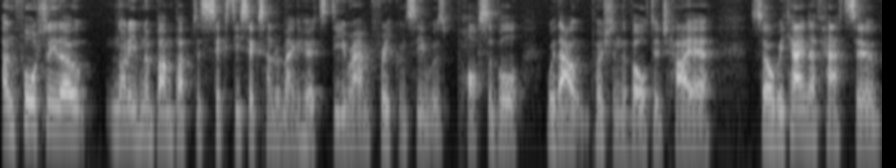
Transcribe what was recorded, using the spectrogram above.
Unfortunately though, not even a bump up to 6600 MHz DRAM frequency was possible without pushing the voltage higher, so we kind of had to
